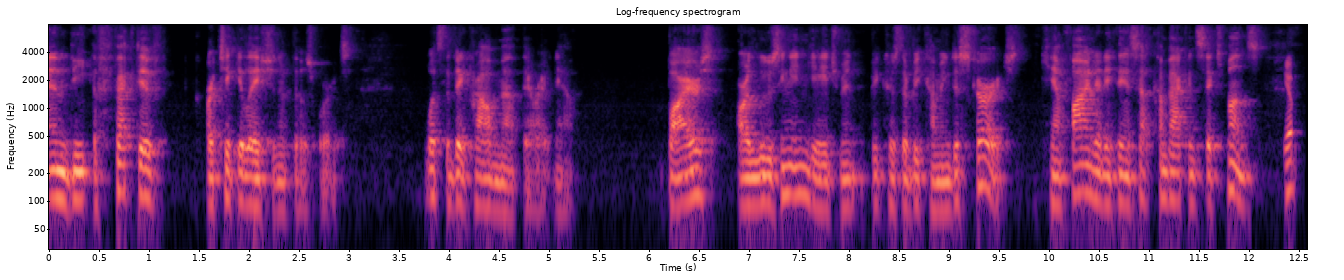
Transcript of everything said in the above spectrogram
And the effective articulation of those words. What's the big problem out there right now? Buyers are losing engagement because they're becoming discouraged. Can't find anything. It's not come back in six months. Yep.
